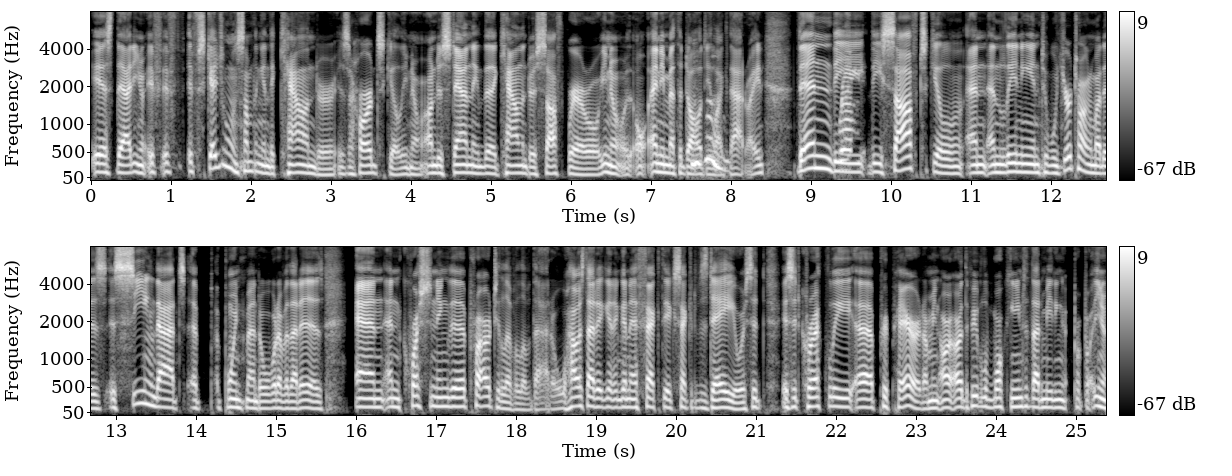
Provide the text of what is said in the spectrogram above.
is that you know if if if scheduling something in the calendar is a hard skill, you know, understanding the calendar software or you know any methodology mm-hmm. like that, right? Then the right. the soft skill and and leaning into what you're talking about is is seeing that appointment or whatever that is and and questioning the priority level of that or how is that going to affect the executive's day or is it is it correctly uh, prepared I mean, are, are the people walking into that meeting, you know,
